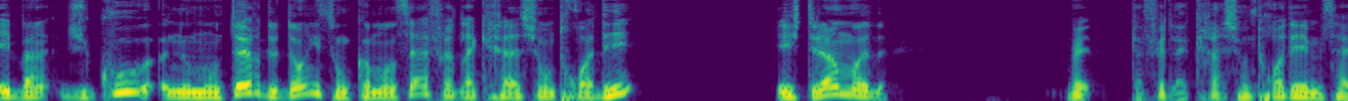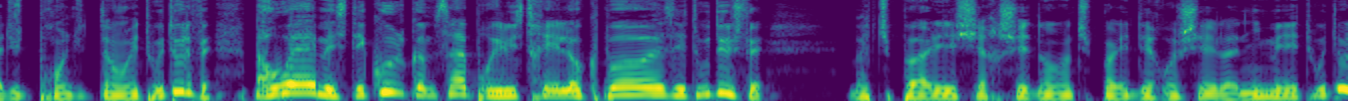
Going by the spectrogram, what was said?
Et ben, du coup, nos monteurs dedans, ils ont commencé à faire de la création 3D. Et j'étais là en mode, mais t'as fait de la création 3D, mais ça a dû te prendre du temps et tout et tout. Il fait, bah ouais, mais c'était cool comme ça pour illustrer les log et tout et tout. Je fais, bah tu peux aller chercher dans, tu peux aller dérocher l'animé et tout et tout.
